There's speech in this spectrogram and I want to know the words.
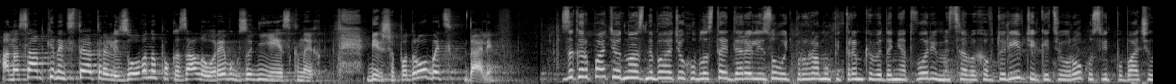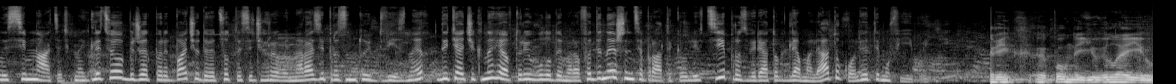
А на сам кінець театралізовано показали уривок з однієї з книг. Більше подробиць далі. Закарпаття одна з небагатьох областей, де реалізовують програму підтримки видання творів місцевих авторів. Тільки цього року світ побачили 17 книг. Для цього бюджет передбачив 900 тисяч гривень. Наразі презентують дві з них: дитячі книги авторів Володимира Фединишинця, братики олівці про звіряток для маляток Ольги Тимофієвої. Рік е, повний ювілеїв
